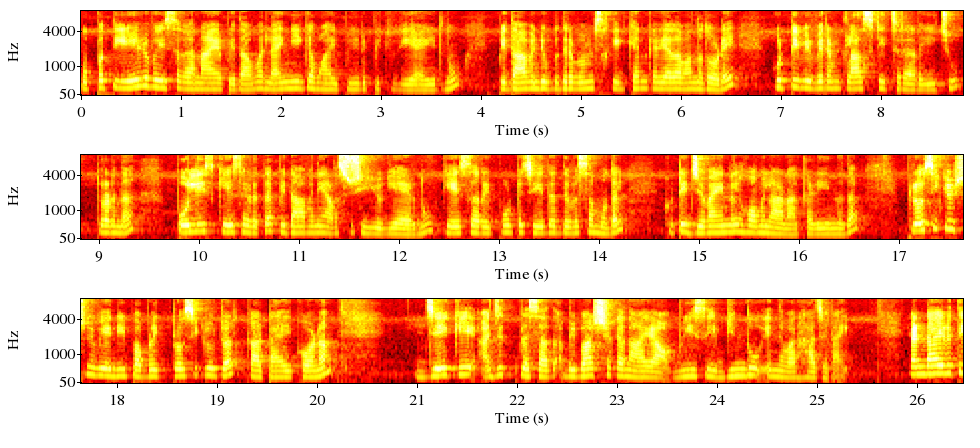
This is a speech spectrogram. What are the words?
മുപ്പത്തിയേഴ് വയസ്സുകാരനായ പിതാവ് ലൈംഗികമായി പീഡിപ്പിക്കുകയായിരുന്നു. പിതാവിന്റെ ഉപദ്രവം സഹിക്കാൻ കഴിയാതെ വന്നതോടെ കുട്ടി വിവരം ക്ലാസ് ടീച്ചറെ അറിയിച്ചു. തുടർന്ന് പോലീസ് കേസെടുത്ത് പിതാവിനെ അറസ്റ്റ് ചെയ്യുകയായിരുന്നു. കേസ് റിപ്പോർട്ട് ചെയ്ത ദിവസം മുതൽ കുട്ടി ജുവൈനൽ ഹോമിലാണ് കഴിയുന്നത്. പ്രോസിക്യൂഷന് വേണ്ടി public prosecutor Kattayikkonam J K Ajith Prasad അഭിഭാഷകനായ വി സി ബിന്ദു എന്നിവർ ഹാജരായി. രണ്ടായിരത്തി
